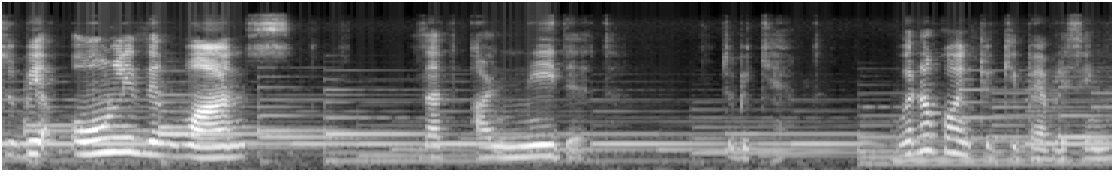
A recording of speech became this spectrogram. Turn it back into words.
to be only the ones that are needed to be kept. We're not going to keep everything,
